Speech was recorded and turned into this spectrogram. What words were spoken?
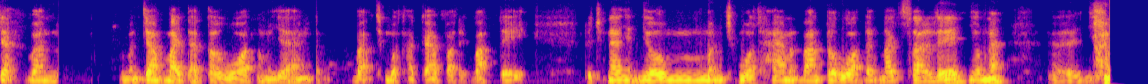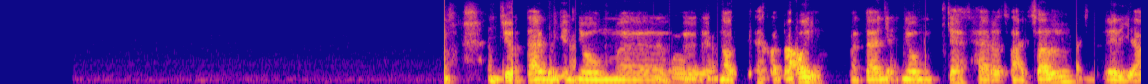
ចាស់បានមិនចាំបាច់តែទៅវត្តមួយយ៉ាង បាទឈ្មោះថាការបដិបត្តិទេ ដូច្នេះញាតិញោមមិនឈ្មោះថាមិនបានទៅវត្តដឹងដាច់សិលទេញោមណាអញ្ចឹងតែបើញាតិញោមនៅផ្ទះក៏ដោយប៉ុន្តែញាតិញោមចេះថែរក្សាសិលអេរិយា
